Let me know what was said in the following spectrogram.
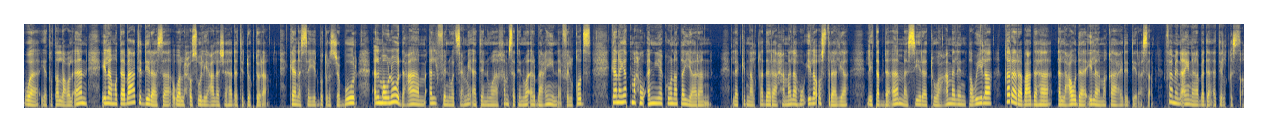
ويتطلع الآن إلى متابعة الدراسة والحصول على شهادة الدكتوراه. كان السيد بطرس جبور المولود عام 1945 في القدس كان يطمح أن يكون طيارا لكن القدر حمله إلى أستراليا لتبدأ مسيرة عمل طويلة قرر بعدها العودة إلى مقاعد الدراسة. فمن أين بدأت القصة؟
